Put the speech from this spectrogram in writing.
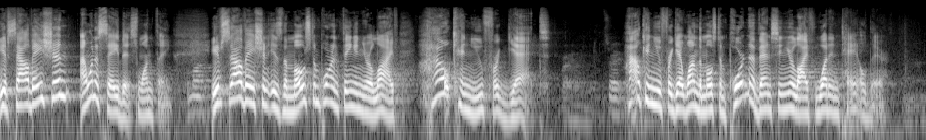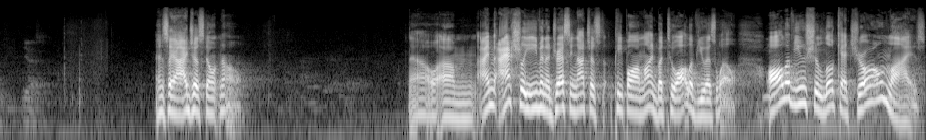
if salvation, I want to say this one thing. If salvation is the most important thing in your life, how can you forget? How can you forget one of the most important events in your life, what entailed there? And say, I just don't know. Now, um, I'm actually even addressing not just people online, but to all of you as well. All of you should look at your own lives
